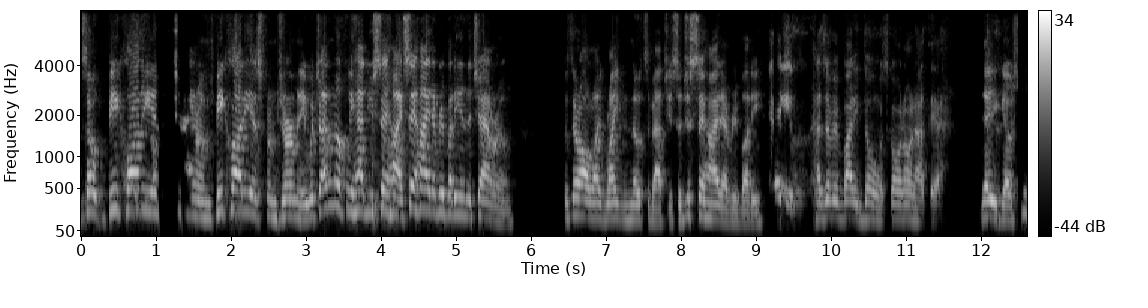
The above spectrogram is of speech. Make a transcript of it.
so B Claudia in the chat room. B Claudia is from Germany, which I don't know if we had you say hi. Say hi to everybody in the chat room because they're all like writing notes about you. So just say hi to everybody. Hey, how's everybody doing? What's going on out there? There you go. She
